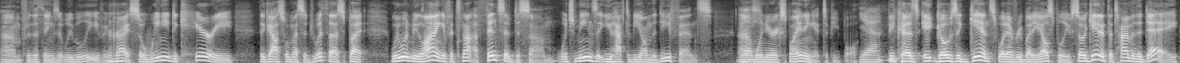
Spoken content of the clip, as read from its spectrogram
um, for the things that we believe in Christ. So we need to carry the gospel message with us, but we wouldn't be lying if it's not offensive to some, which means that you have to be on the defense um, when you're explaining it to people. Yeah. Because it goes against what everybody else believes. So again, at the time of the day,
